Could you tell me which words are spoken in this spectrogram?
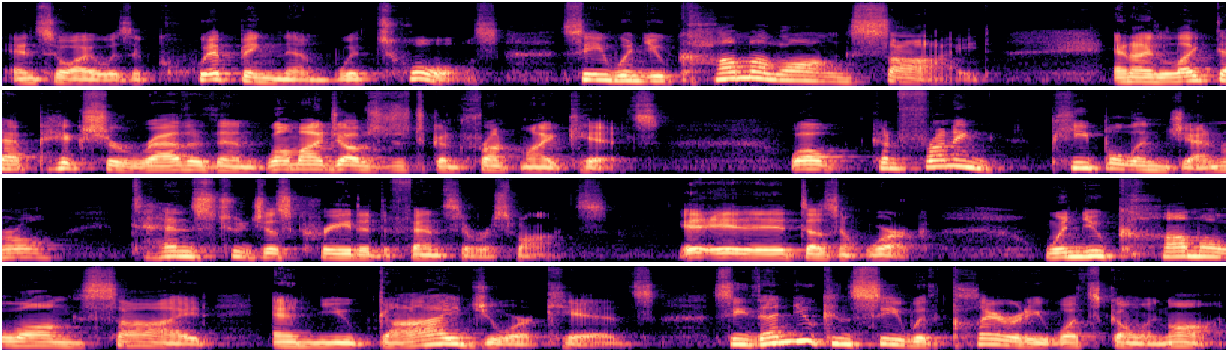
And so I was equipping them with tools. See, when you come alongside, and I like that picture rather than, well, my job is just to confront my kids. Well, confronting people in general tends to just create a defensive response. It, it, it doesn't work. When you come alongside and you guide your kids, see, then you can see with clarity what's going on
